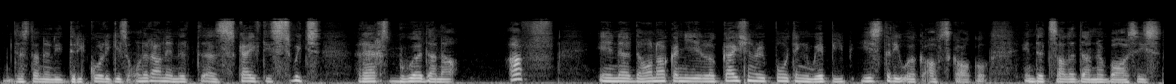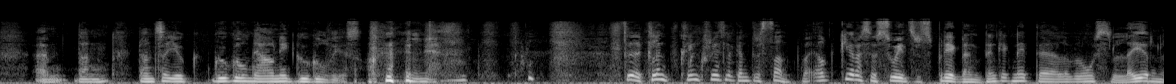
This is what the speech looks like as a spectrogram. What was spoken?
dis dan in die drie kolletjies onderaan en dit uh, skuif die switch regs bo dan na af en uh, daarna kan jy location reporting web history ook afskakel en dit sal dit dan nou basies ehm um, dan dan sal jou Google nou net Google wees. dit klink klink vreeslik interessant, maar elke keer as 'n Sweeds spreek dan dink ek net uh, hulle wil ons leier en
